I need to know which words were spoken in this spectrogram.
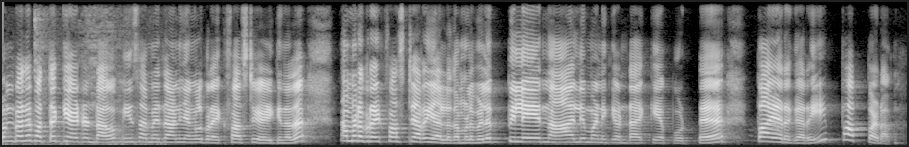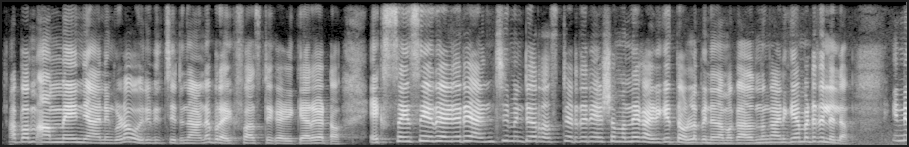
ഒൻപത് പത്തൊക്കെ ആയിട്ടുണ്ടാവും. ഈ സമയത്താണ് ഞങ്ങൾ ബ്രേക്ക്ഫാസ്റ്റ് കഴിക്കുന്നത്. നമ്മുടെ ബ്രേക്ക്ഫാസ്റ്റ് അറിയാമല്ലോ നമ്മൾ വെളുപ്പിലെ നാല് മണിക്ക് ഉണ്ടാക്കിയ പുട്ട് പയറുകറി പപ്പടം. അപ്പം അമ്മയും ഞാനും കൂടെ ഒരുമിച്ചിരുന്നാണ് ബ്രേക്ക്ഫാസ്റ്റ് കഴിക്കാറ് കേട്ടോ. എക്സസൈസ് ചെയ്ത് കഴിഞ്ഞൊരു അഞ്ച് മിനിറ്റ് റെസ്റ്റ് എടുത്തതിന് ശേഷം വന്നേ കഴിക്കത്തുള്ളൂ. പിന്നെ നമുക്ക് അതൊന്നും കാണിക്കാൻ പറ്റത്തില്ലല്ലോ. ഇനി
